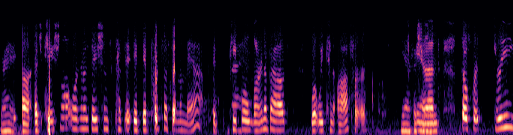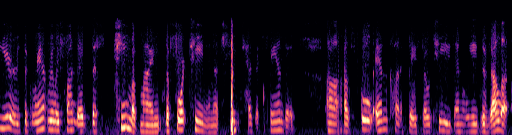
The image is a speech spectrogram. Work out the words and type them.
right. uh, educational organizations because it, it, it, puts us on the map. It, people right. learn about what we can offer. Yeah, for and sure. so for three years, the grant really funded this team of mine, the 14, and it since has expanded, uh, of school and clinic based OTs, and we developed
